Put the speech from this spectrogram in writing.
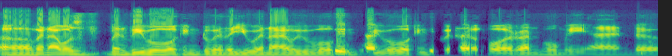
uh, when I was when we were working together you and I we were working, we were working together for Run Bhumi and uh,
